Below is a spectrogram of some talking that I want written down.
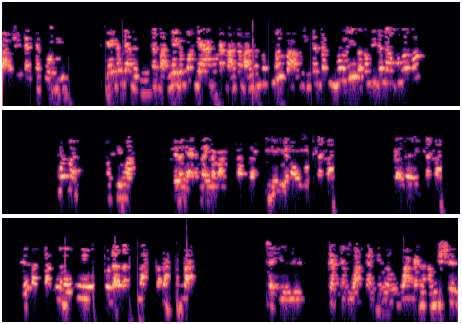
vào sự tranh chấp vô hiểm ngay trong gia đình, các bạn, ngay trong quốc gia của các bạn các bạn nên bước vào sự tranh chấp vô lý và không đi đến đâu không lối thoát quên mình. Không chịu qua cho nên ngày hôm nay các bạn làm được những cái hậu của các bạn trở về các bạn để mà tận hưởng như của đời đất bạn và bạn, các bạn. Sẽ dựng chắc chắn hoàn cảnh hiện hữu hoàn cảnh ấm sinh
